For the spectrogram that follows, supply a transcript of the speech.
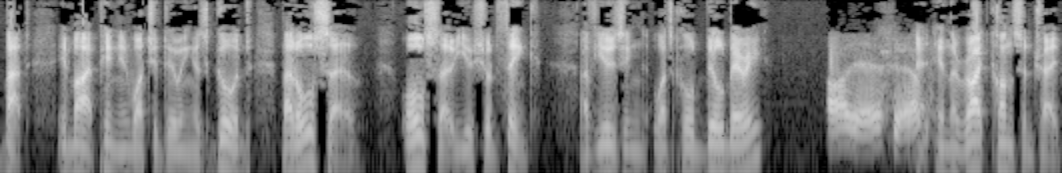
But, in my opinion, what you're doing is good, but also, also you should think of using what's called bilberry Oh, yes, yeah. uh, in the right concentrate.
